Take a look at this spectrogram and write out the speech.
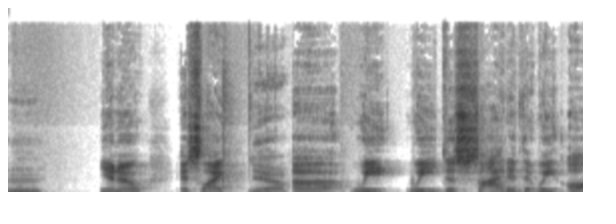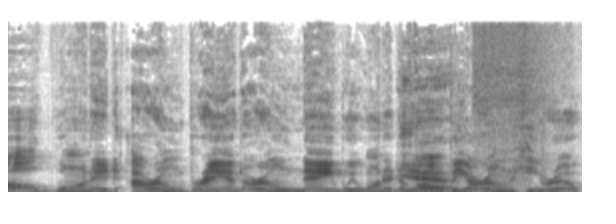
Mm. You know, it's like yeah. Uh, we we decided that we all wanted our own brand, our own name. We wanted to yeah. all be our own hero.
